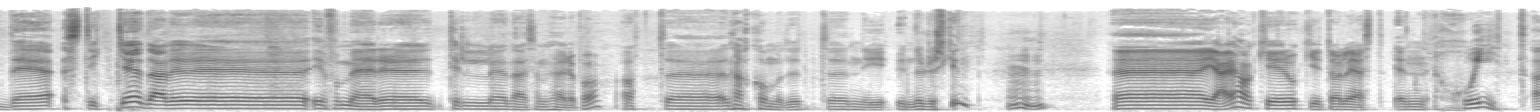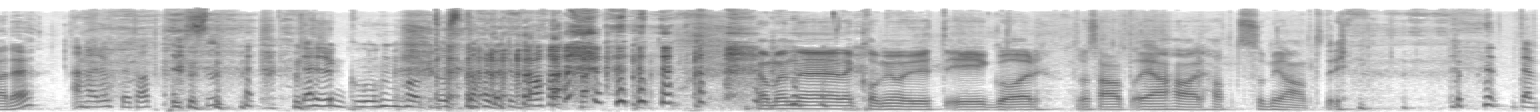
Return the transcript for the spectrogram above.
det stikket der vi informerer til deg som hører på, at eh, det har kommet ut eh, ny Under dusken. Mm. Eh, jeg har ikke rukket å lest en skit av det. Jeg har oppe tatt quizen. Det er så god måte å starte på. Ja, men eh, det kom jo ut i går, tross alt, og jeg har hatt så mye annet å drive med. Det er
